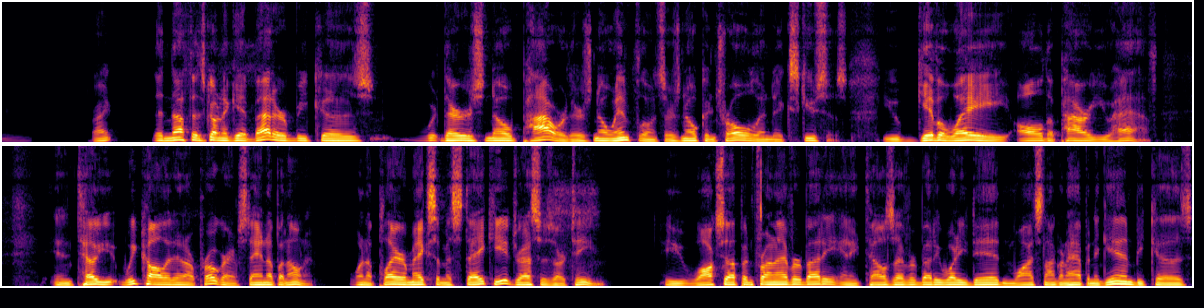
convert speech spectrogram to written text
Mm. Right? Then nothing's going to get better because there's no power, there's no influence, there's no control and excuses. You give away all the power you have. And tell you we call it in our program stand up and own it. When a player makes a mistake, he addresses our team. He walks up in front of everybody and he tells everybody what he did and why it's not going to happen again. Because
